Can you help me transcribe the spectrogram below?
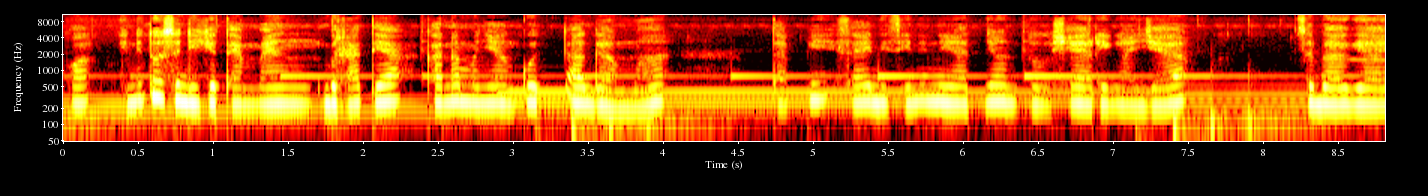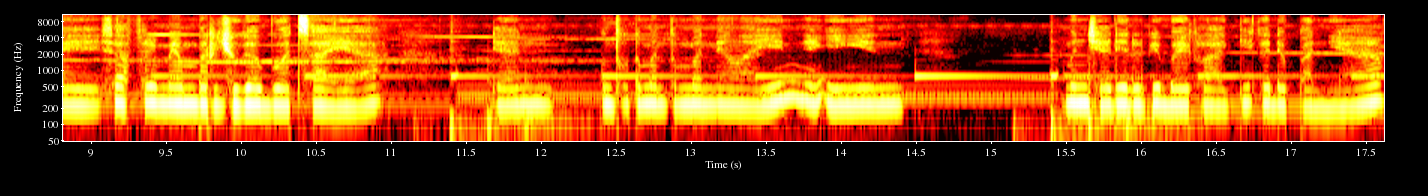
Wah, ini tuh sedikit tema yang berat ya karena menyangkut agama tapi saya di sini niatnya untuk sharing aja sebagai self remember juga buat saya. Dan untuk teman-teman yang lain yang ingin menjadi lebih baik lagi ke depannya.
